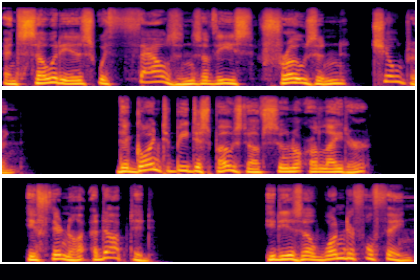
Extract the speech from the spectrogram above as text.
And so it is with thousands of these frozen children. They're going to be disposed of sooner or later if they're not adopted. It is a wonderful thing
